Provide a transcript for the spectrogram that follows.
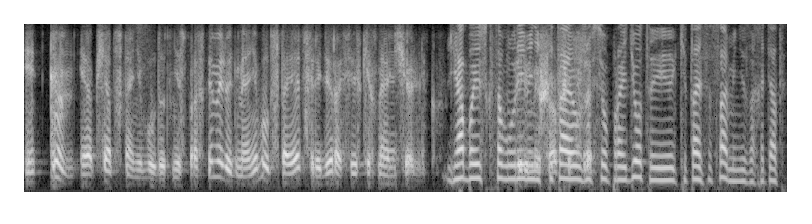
И, и общаться-то они будут не с простыми людьми, они будут стоять среди российских начальников. Я боюсь, к тому времени в Китае уже все пройдет, и китайцы сами не захотят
